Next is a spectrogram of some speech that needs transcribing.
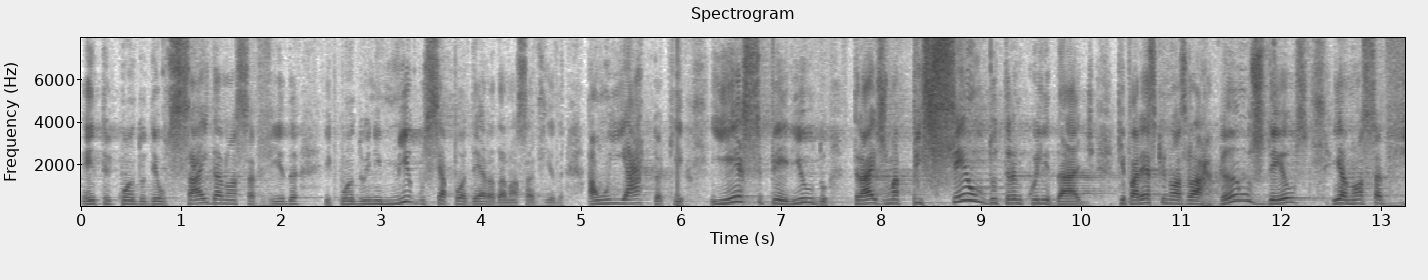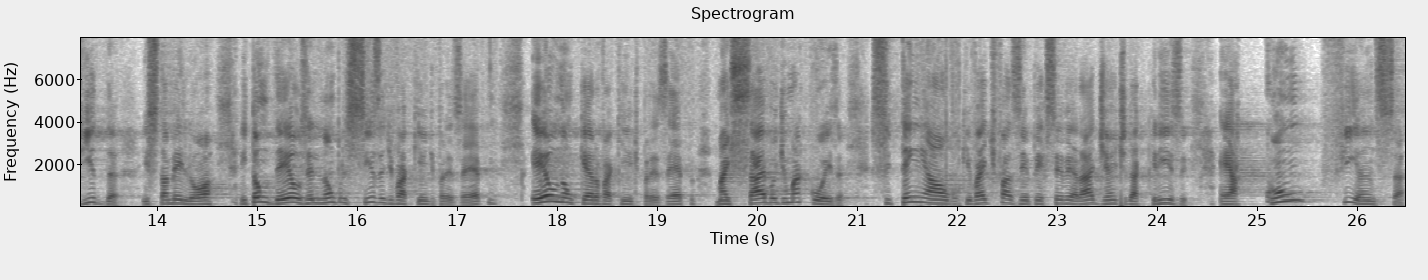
entre quando Deus sai da nossa vida e quando o inimigo se apodera da nossa vida. Há um hiato aqui. E esse período traz uma pseudo-tranquilidade, que parece que nós largamos Deus e a nossa vida está melhor. Então Deus, ele não precisa de vaquinha de presépio. Eu não quero vaquinha de presépio, mas saiba de uma coisa: se tem algo que vai te fazer perseverar diante da crise, é a confiança confiança,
